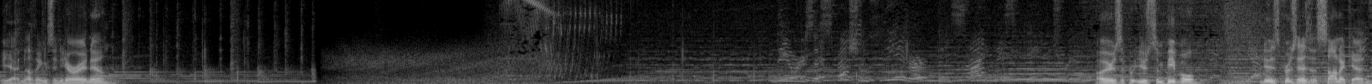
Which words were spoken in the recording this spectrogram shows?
Yeah, nothing's in here right now. Oh, there's, a, some people. Dude, this person has a Sonic head.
